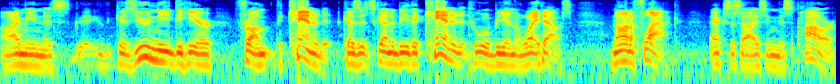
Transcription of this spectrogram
I mean it's because you need to hear from the candidate because it's going to be the candidate who will be in the White House, not a flack exercising this power."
